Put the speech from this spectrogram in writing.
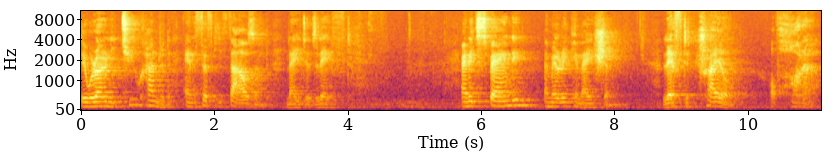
there were only 250,000 natives left. An expanding American nation left a trail of horror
